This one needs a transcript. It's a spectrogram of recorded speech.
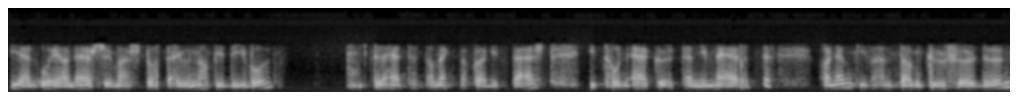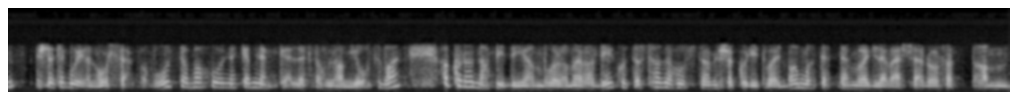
ilyen-olyan első-másodosztályú napi díjból lehetett a megtakarítást itthon elkölteni, mert ha nem kívántam külföldön, esetleg olyan országban voltam, ahol nekem nem kellett, ahol ami ott van, akkor a napi díjamból a maradékot azt hazahoztam, és akkor itt vagy bankba tettem, vagy levásárolhattam.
